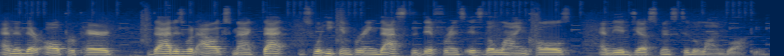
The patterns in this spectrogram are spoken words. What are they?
and then they're all prepared. That is what Alex Mack. That's what he can bring. That's the difference. Is the line calls and the adjustments to the line blocking.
